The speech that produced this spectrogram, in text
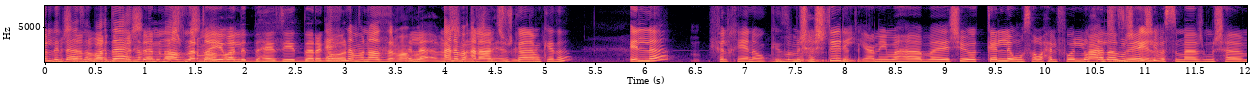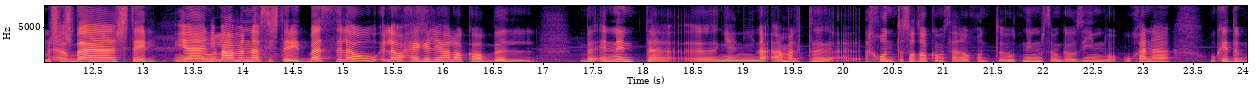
الفل ده صباح ده مش إحنا بنهزر مش بعض. لهذه الدرجة إحنا بنهزر مع بعض. أنا أنا ما عنديش مشكلة. كده. إلا في الخيانة والكذب مش هشتري يعني ما ماشي واتكلم وصباح الفل وخلاص ماشي. بس ما مش ه- مش هشتري بقى. اشتري يعني. بعمل نفسي اشتريت بس لو لو حاجة ليها علاقة بال بإن أنت آه، يعني لأ عملت خنت صداقة مثلا أو خنت واتنين مثلا متجوزين وخانها وكده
